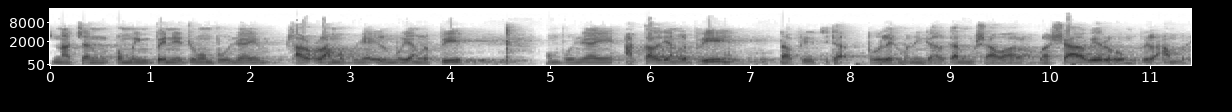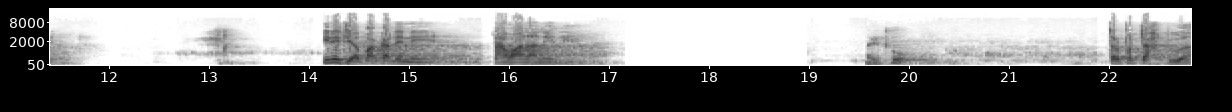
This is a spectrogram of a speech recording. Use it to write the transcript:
Senajan pemimpin itu mempunyai taruhlah mempunyai ilmu yang lebih, mempunyai akal yang lebih, tapi tidak boleh meninggalkan musyawarah wasyawirhum fil amri ini diapakan ini tawanan ini nah itu terpecah dua.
